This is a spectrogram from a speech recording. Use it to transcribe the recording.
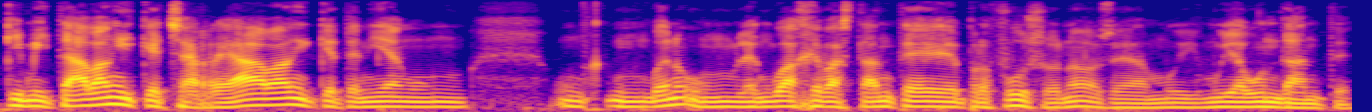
que imitaban y que charreaban y que tenían un, un- un, bueno, un lenguaje bastante profuso, ¿no? O sea, muy, muy abundante.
